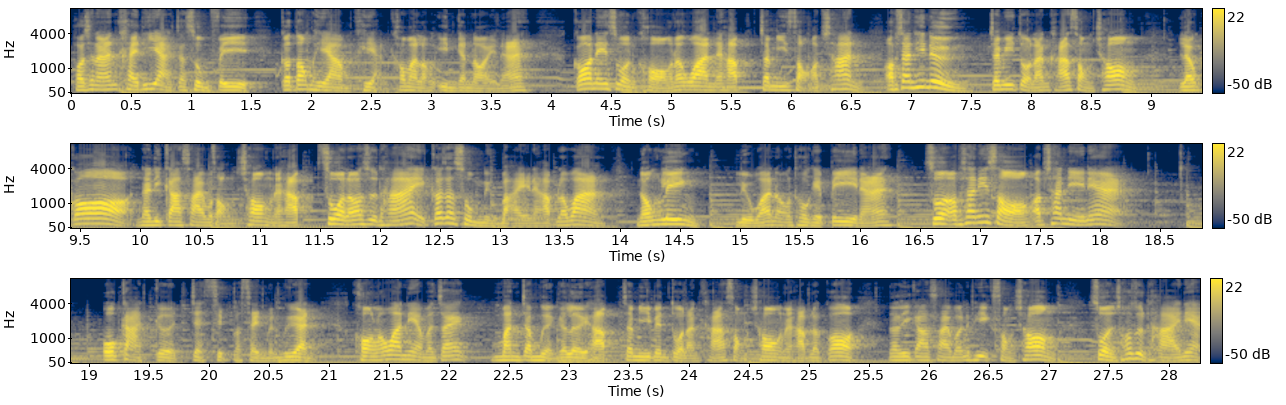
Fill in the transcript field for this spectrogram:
เพราะฉะนั้นใครที่อยากจะสุ่มฟรีก็ต้องพยายามขยันเข้ามาล็อกอินกันหน่อยนะก็ในส่วนของรางวัลนะครับ จะมี 2 ออปชันออปชันที่ 1 จะมีตั๋วร้านค้า 2 ช่อง แล้วก็นาฬิกาทราย2ช่องนะครับ ส่วนรางวัลสุดท้ายก็จะสุ่ม 1 ใบนะครับ ระหว่างน้องลิง หรือว่าน้องโทเกปี้นะ ส่วนออปชันที่ 2 ออปชันนี้เนี่ย โอกาสเกิด 70%เพื่อนๆ ของรางวัลเนี่ยมันจะมันจะเหมือนกันเลยครับ จะมีเป็นตัวร้านค้า 2 ช่องนะครับ แล้วก็นาฬิกาทรายวันพีก2ช่อง ส่วนช่องสุดท้ายเนี่ย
